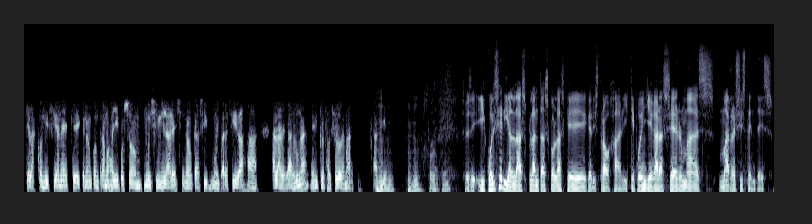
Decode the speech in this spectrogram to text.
que las condiciones que, que nos encontramos allí pues son muy similares, sino casi muy parecidas a, a la de la Luna e incluso al suelo de Marte. Así ¿Y cuáles serían las plantas con las que queréis trabajar y que pueden llegar a ser más, más resistentes?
